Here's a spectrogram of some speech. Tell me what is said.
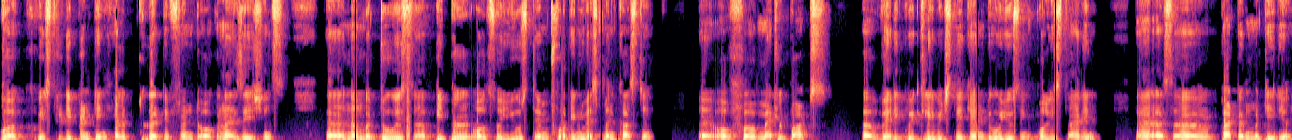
work which 3D printing helped the different organizations. Uh, number two is uh, people also use them for investment casting uh, of uh, metal parts very quickly, which they can do using polystyrene as a pattern material.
